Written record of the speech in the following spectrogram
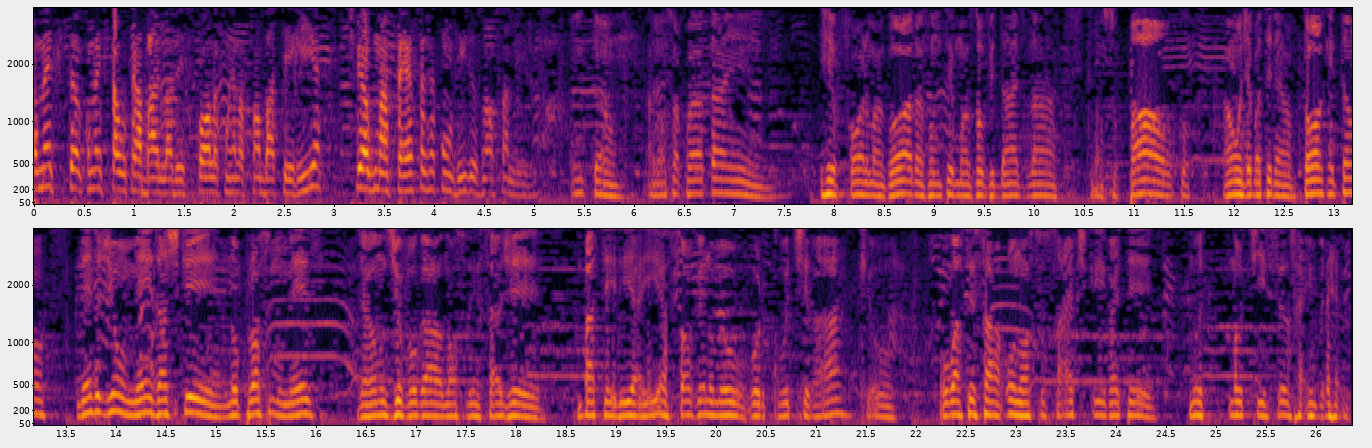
Como é, que está, como é que está o trabalho lá da escola com relação à bateria? Se tiver alguma festa, já convide os nossos amigos. Então, a nossa quadra está em reforma agora, vamos ter umas novidades lá no nosso palco, aonde a bateria toca. Então, dentro de um mês, acho que no próximo mês, já vamos divulgar o nosso ensaio de bateria aí. É só ver no meu Orkut lá, que eu, ou acessar o nosso site que vai ter no- notícias lá em breve.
